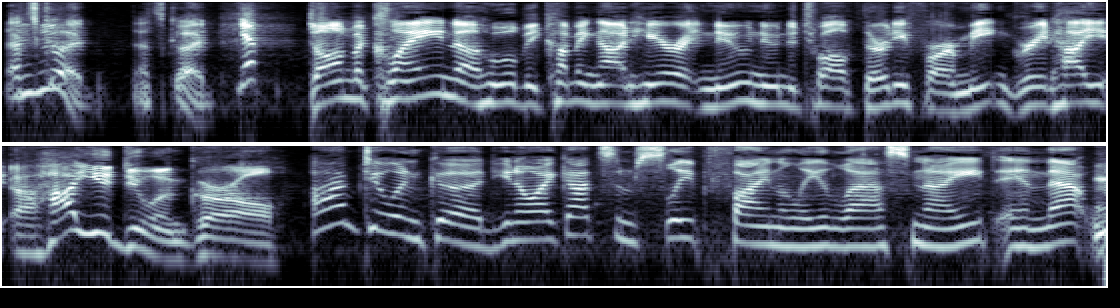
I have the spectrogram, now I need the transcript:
That's Mhm. good. That's good. Yep. Dawn McClain, uh, who will be coming out here at noon, noon to twelve thirty for our meet and greet. How you, uh, how you doing, girl? I'm doing good. You know, I got some sleep finally last night, and that was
